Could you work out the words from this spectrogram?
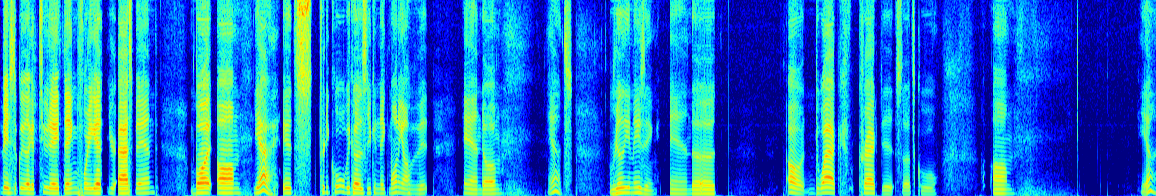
basically like a two day thing before you get your ass banned. But um, yeah, it's pretty cool because you can make money off of it, and um, yeah, it's really amazing. And uh, oh, Dwack cracked it, so that's cool. Um, yeah.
